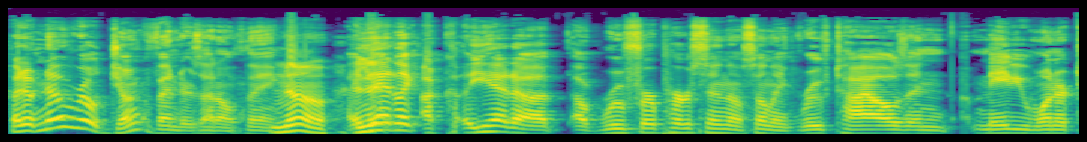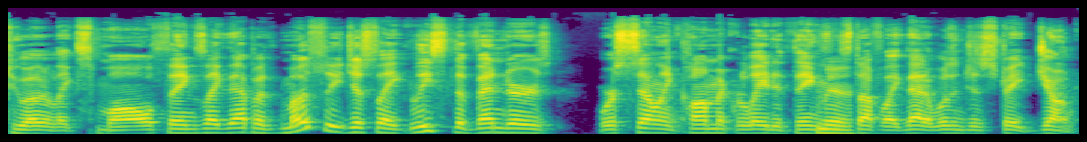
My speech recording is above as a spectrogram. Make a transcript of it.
But no real junk vendors, I don't think. no. And you had like a you had a, a roofer person on some like roof tiles and maybe one or two other like small things like that, but mostly just like at least the vendors were selling comic related things and stuff like that. It wasn't just straight junk.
